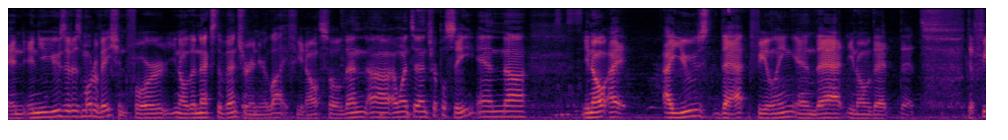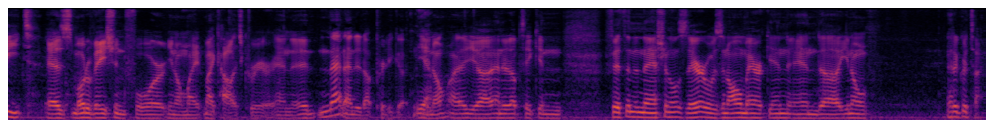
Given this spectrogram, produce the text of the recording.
and and you use it as motivation for you know the next adventure in your life. You know, so then uh, I went to NCCC, and uh, you know I I used that feeling and that you know that that defeat as motivation for you know my, my college career, and, it, and that ended up pretty good. Yeah. You know, I uh, ended up taking fifth in the nationals. There was an All American, and uh, you know had a good time.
